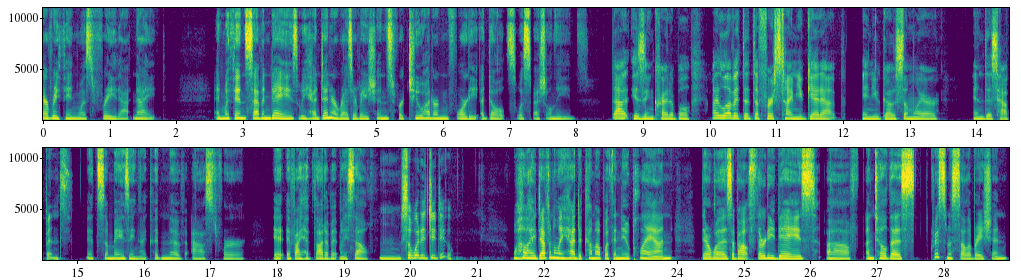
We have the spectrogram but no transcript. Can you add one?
Everything was free that night. And within seven days, we had dinner reservations for 240 adults with special needs. That is incredible. I love it that the first time you get up and you go somewhere and this happens. It's amazing. I couldn't have asked for it if I had thought of it myself. Mm. So, what did you do? Well, I definitely had to come up with a new plan. There was about 30 days uh, until this Christmas celebration,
